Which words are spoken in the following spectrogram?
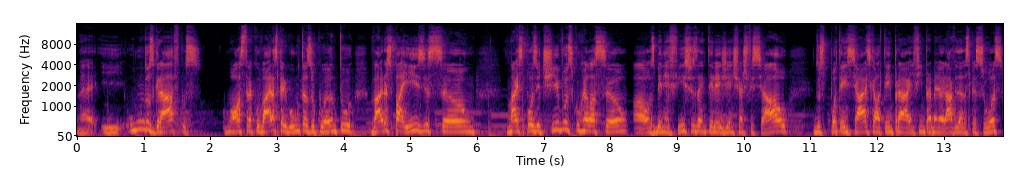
Né? E um dos gráficos mostra com várias perguntas o quanto vários países são mais positivos com relação aos benefícios da inteligência artificial, dos potenciais que ela tem para, enfim, para melhorar a vida das pessoas.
